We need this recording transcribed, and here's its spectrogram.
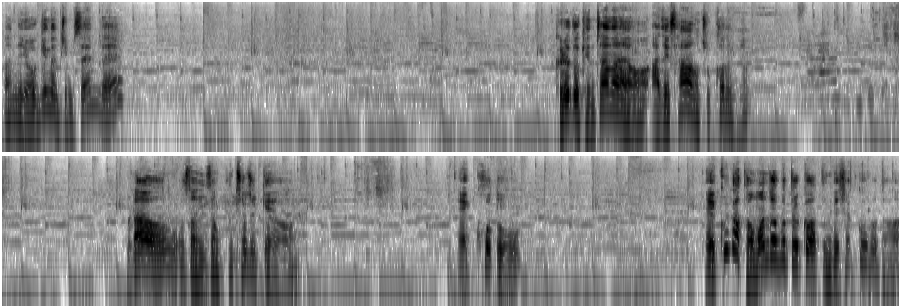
아, 근데 여기는 좀 센데? 그래도 괜찮아요. 아직 상황 좋거든요. 브라운 우선 이성 붙여줄게요. 에코도. 에코가 더 먼저 붙을 것 같은데, 샤코보다.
